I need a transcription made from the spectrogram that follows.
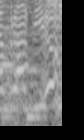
lembrar disso. Eu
